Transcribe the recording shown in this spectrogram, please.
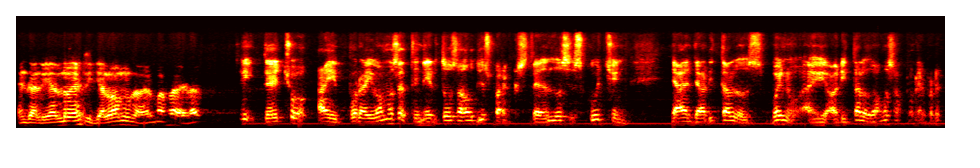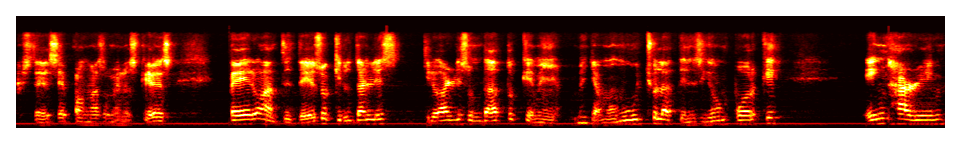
en realidad lo es, y ya lo vamos a ver más adelante. Sí, de hecho, ahí, por ahí vamos a tener dos audios para que ustedes los escuchen. Ya, ya ahorita los, bueno, ahorita los vamos a poner para que ustedes sepan más o menos qué es. Pero antes de eso, quiero darles quiero darles un dato que me, me llamó mucho la atención porque en Harlem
